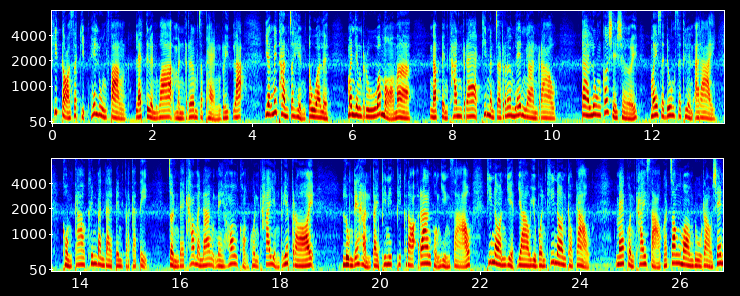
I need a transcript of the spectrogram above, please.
ทิดก่อสะกิดให้ลุงฟัง และเตือนว่ามันเริ่มจะแผงฤทธิ์ละ ยังไม่ทันจะเห็นตัวเลย มันยังรู้ว่าหมอมา นับเป็นขั้นแรกที่มันจะเริ่มเล่นงานเราแต่ลุงก็เฉยๆ ไม่สะดุ้งสะเทือนอะไร คงก้าวขึ้นบันไดเป็นปกติ จนได้เข้ามานั่งในห้องของคนไข้อย่างเรียบร้อย ลุงได้หันไปพินิษพิเคราะห์ร่างของหญิงสาว ที่นอนเหยียดยาวอยู่บนที่นอนเก่าๆ แม่คนไข้สาวก็จ้องมองดูเราเช่น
